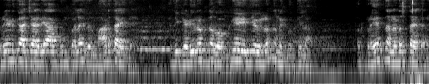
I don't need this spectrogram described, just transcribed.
ರೇಣುಕಾಚಾರ್ಯ ಆ ಗುಂಪೆಲ್ಲ ಇದನ್ನು ಮಾಡ್ತಾ ಇದೆ. ಅದಕ್ಕೆ ಯಡಿಯೂರಪ್ಪನವ್ರ ಒಪ್ಪಿಗೆ ಇದೆಯೋ ಇಲ್ಲೋ ನನಗೆ ಗೊತ್ತಿಲ್ಲ. ಅವ್ರು ಪ್ರಯತ್ನ ನಡೆಸ್ತಾ ಇದ್ದಾರೆ.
